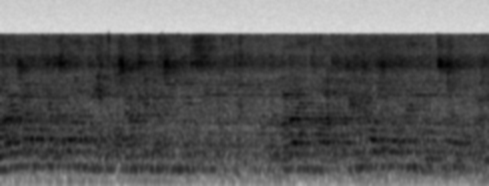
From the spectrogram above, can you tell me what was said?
ご来場のお客様にお知らせいたします。ただいま、球場正面グッズショップ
